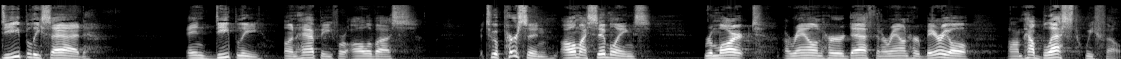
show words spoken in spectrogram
deeply sad and deeply unhappy for all of us. But to a person, all my siblings remarked around her death and around her burial um, how blessed we felt.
